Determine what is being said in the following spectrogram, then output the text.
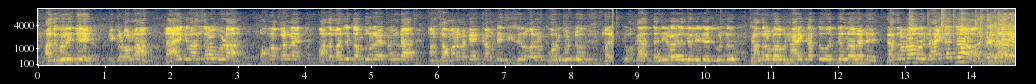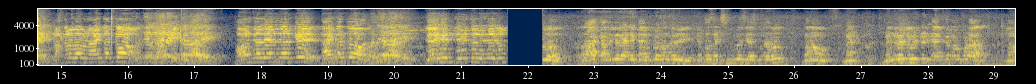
అందు గురించి ఇక్కడ ఉన్న నాయకులందరూ కూడా ఒక్కొక్కరిని వంద మంది తప్పు లేకుండా మన సమన్వయ కమిటీ తీసుకురావాలని కోరుకుంటూ మరి ఒక ధన్యవాదాలు తెలియజేసుకుంటూ చంద్రబాబు నాయకత్వం వదిలాలని చంద్రబాబు నాయకత్వం! చంద్రబాబు నాయకత్వం! పవన్ కళ్యాణ్ గారికి నాయకత్వం! జై హింద్ జై తెలుగుదేశం! రా కదిలిరాని కార్యక్రమం అందరి ఎంత సక్సెస్ఫుల్గా చేస్తున్నారు? మనం మెండవేళ్ళ పెట్టిన కార్యక్రమాలు కూడా మన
